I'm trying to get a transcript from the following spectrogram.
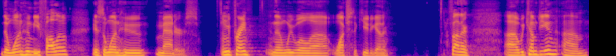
the one whom you follow, is the one who matters. Let me pray, and then we will uh, watch the cue together. Father, uh, we come to you um,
